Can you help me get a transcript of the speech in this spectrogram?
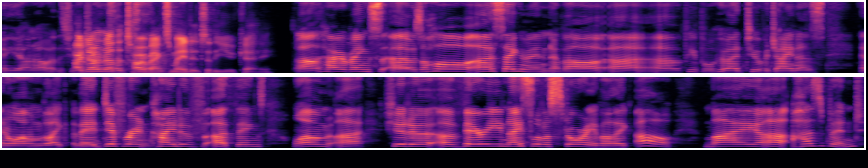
You don't know what the two. I don't know that Tyra Banks made it to the UK. Well, Tyra Banks uh, was a whole uh, segment about uh, uh, people who had two vaginas, and one of them like they had different kind of uh, things. One of 'em, uh, she had a, a very nice little story about like, oh, my uh, husband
